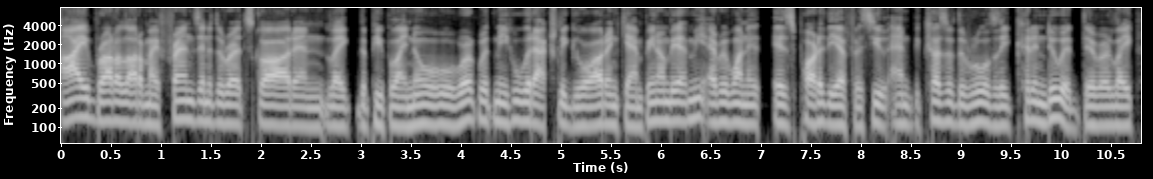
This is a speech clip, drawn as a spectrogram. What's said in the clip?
i brought a lot of my friends into the red squad and like the people i know who work with me who would actually go out and campaign on behalf of me everyone is part of the fsu and because of the rules they couldn't do it. They were like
